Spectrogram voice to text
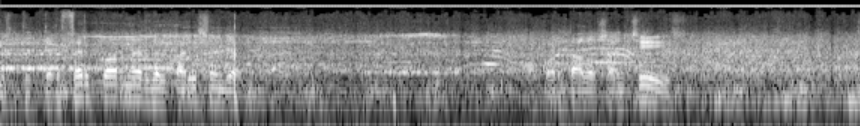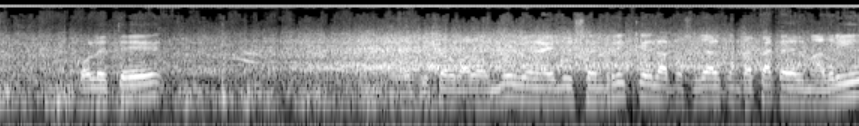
Este tercer córner del Paris Saint-Germain. Ha cortado Sanchís. Colete. El balón muy bien ahí Luis Enrique. La posibilidad del contraataque del Madrid.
